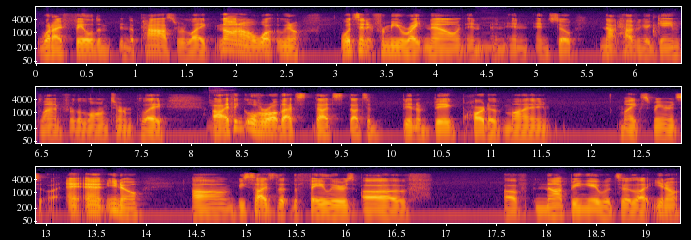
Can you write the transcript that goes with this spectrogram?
what I failed in, in the past were like no no what you know what's in it for me right now and and, mm. and, and, and so not having a game plan for the long term play yeah. uh, I think overall that's that's that's a, been a big part of my my experience and, and you know um, besides the, the failures of of not being able to like you know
